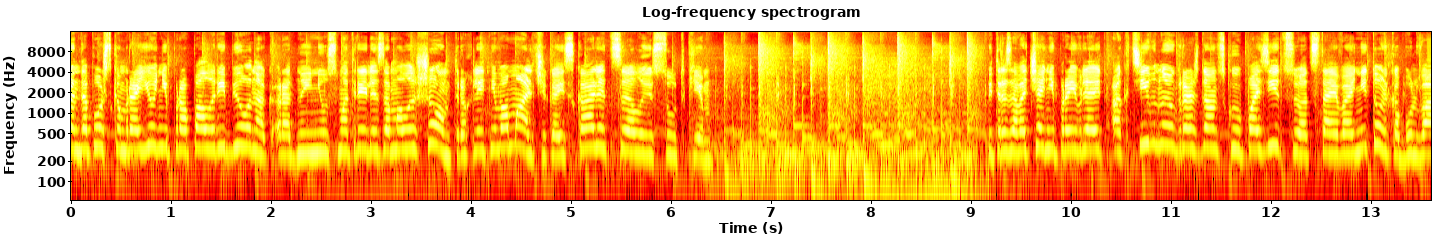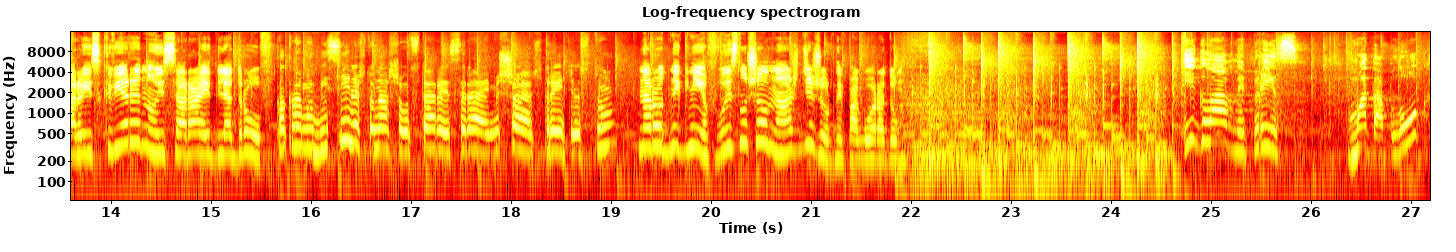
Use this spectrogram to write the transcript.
Кандапорском районе пропал ребенок. Родные не усмотрели за малышом. Трехлетнего мальчика искали целые сутки. Петрозаводчане проявляют активную гражданскую позицию, отстаивая не только бульвары и скверы, но и сараи для дров. Как нам объяснили, что наши вот старые сараи мешают строительству. Народный гнев выслушал наш дежурный по городу. И главный приз – мотоблок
